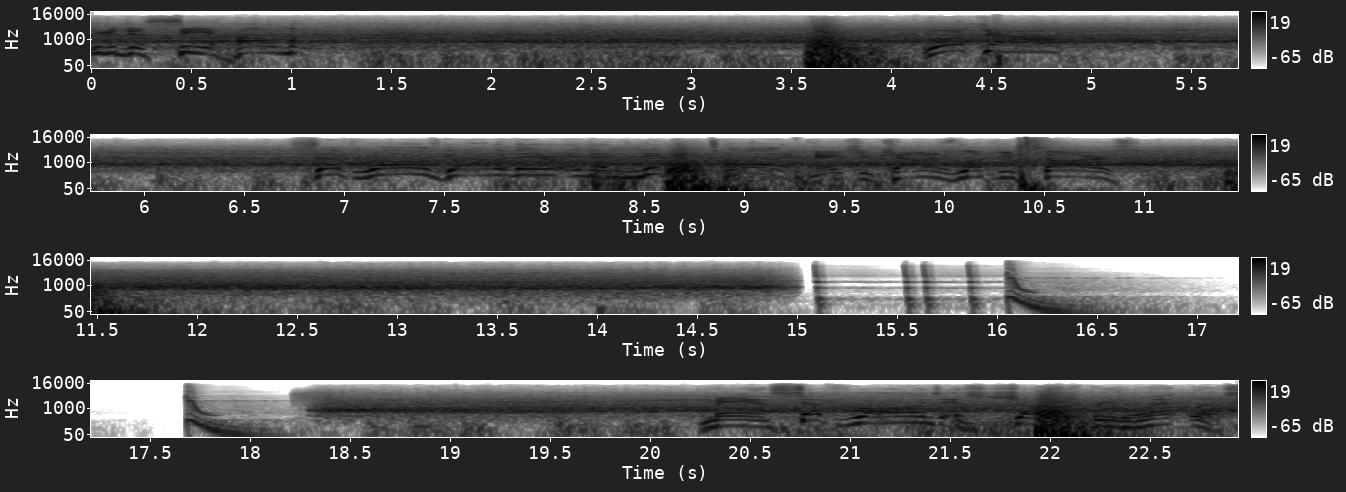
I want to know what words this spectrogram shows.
You can just see how much. Look out. Seth Rollins got out of there in the nick of time. They should count his lucky stars. Man, Seth Rollins is just relentless.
